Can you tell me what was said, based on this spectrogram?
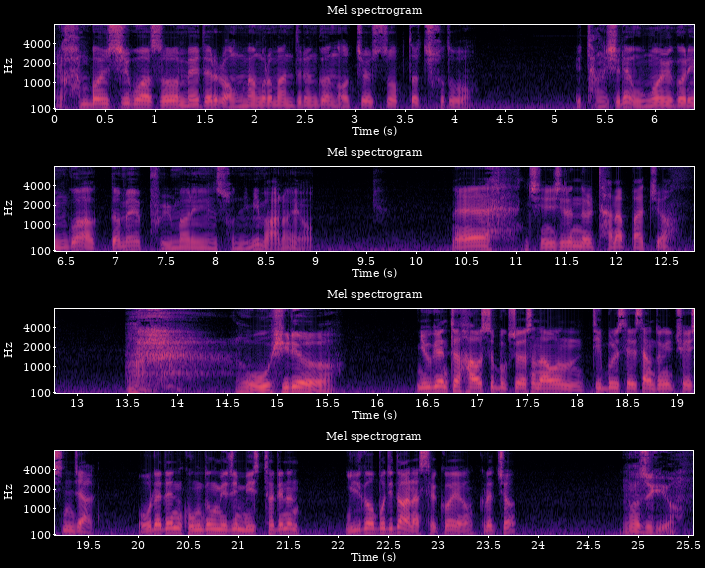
한 번씩 와서 매대를 엉망으로 만드는 건 어쩔 수 없다 쳐도 당신의 웅얼거림과 악담에 불만인 손님이 많아요. 네, 진실은 늘 탄압받죠. 오히려 뉴겐트 하우스 북소에서 나온 디블 세상동의 최신작 오래된 공동묘지 미스터리는 읽어보지도 않았을 거예요. 그렇죠? 아직이요.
